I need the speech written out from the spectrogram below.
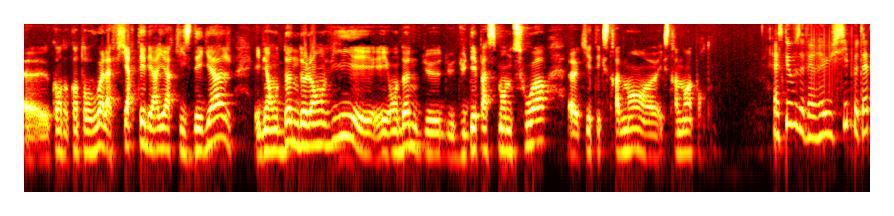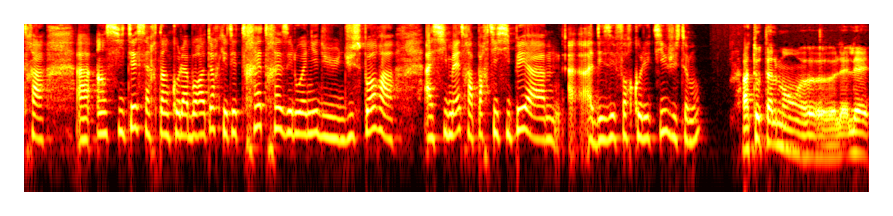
euh, quand, on voit la fierté derrière qui se dégage, eh bien on donne de l'envie et, on donne du, du, dépassement de soi euh, qui est extrêmement, euh, extrêmement important. Est-ce que vous avez réussi peut-être à, inciter certains collaborateurs qui étaient très très éloignés du, sport à, s'y mettre, à participer à, des efforts collectifs justement? Ah totalement. Euh,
